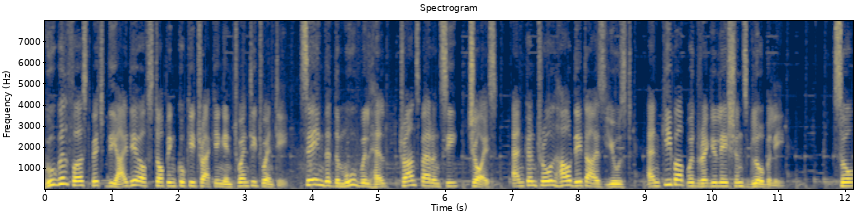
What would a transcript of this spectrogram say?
Google first pitched the idea of stopping cookie tracking in 2020, saying that the move will help transparency, choice, and control how data is used, and keep up with regulations globally. So,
